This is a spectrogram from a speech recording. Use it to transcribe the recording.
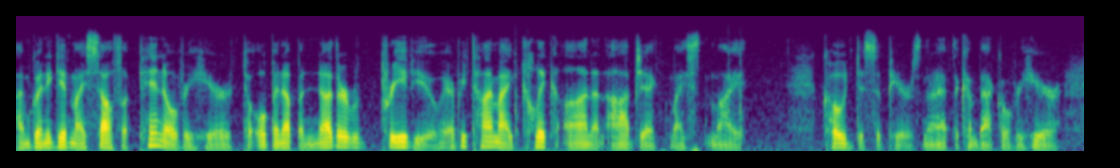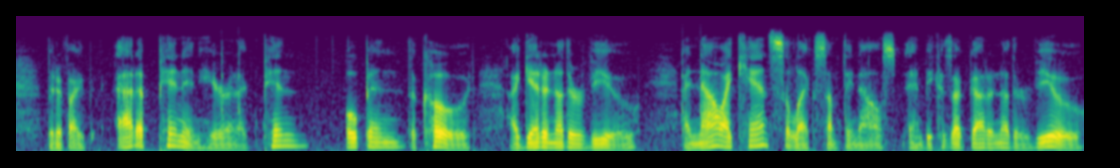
I'm going to give myself a pin over here to open up another preview. Every time I click on an object, my, my code disappears and then I have to come back over here. But if I add a pin in here and I pin open the code, I get another view, and now I can select something else, and because I've got another view,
